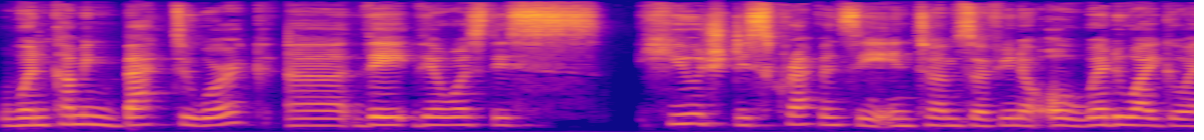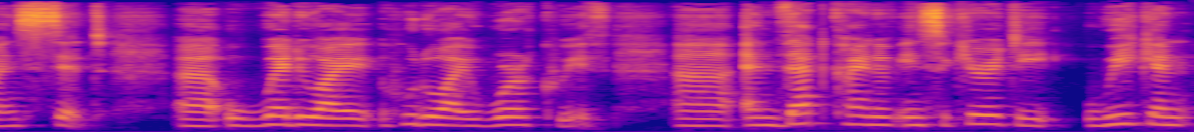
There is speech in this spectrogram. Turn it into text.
when coming back to work, uh, they there was this huge discrepancy in terms of you know oh where do i go and sit uh, where do I, who do I work with? Uh, and that kind of insecurity, we can,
